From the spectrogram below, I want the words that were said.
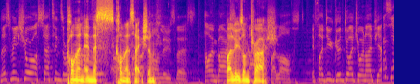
Let's make sure our settings are Comment in this comment section. If I lose, I'm trash. If I do good, do I join IPS? Yeah,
